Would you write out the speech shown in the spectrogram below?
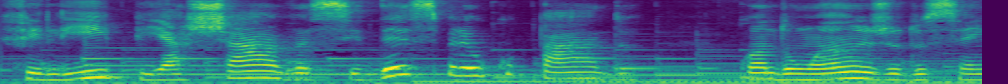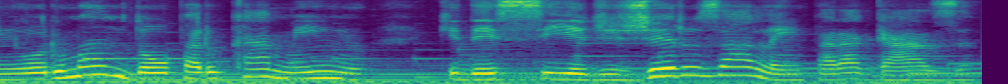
Felipe achava-se despreocupado quando um anjo do Senhor o mandou para o caminho que descia de Jerusalém para Gaza.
